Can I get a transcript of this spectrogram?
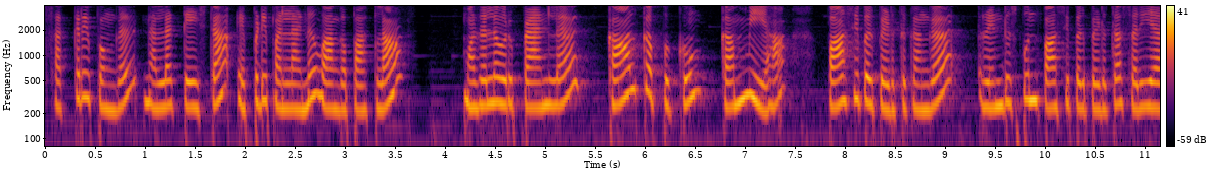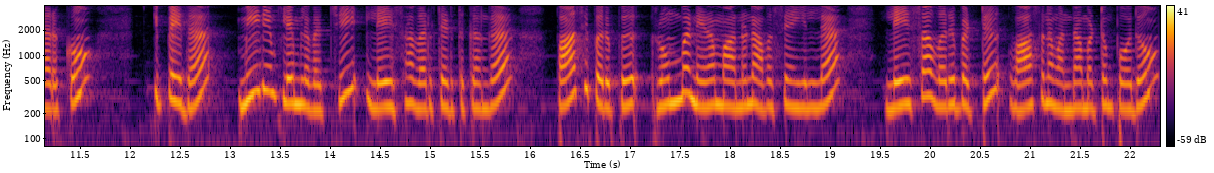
சர்க்கரை பொங்கல் நல்லா டேஸ்ட்டாக எப்படி பண்ணலான்னு வாங்க பார்க்கலாம். முதல்ல ஒரு பேனில் கால் கப்புக்கும் கம்மியாக பாசிப்பருப்பு எடுத்துக்கோங்க. ரெண்டு ஸ்பூன் பாசிப்பருப்பு எடுத்தால் சரியாக இருக்கும். இப்போ இதை மீடியம் ஃப்ளேமில் வச்சு லேசாக வறுத்து எடுத்துக்கோங்க. பாசிப்பருப்பு ரொம்ப நிறம் மாறணும்னு அவசியம் இல்லை. லேசாக வறுபட்டு வாசனை வந்தால் மட்டும் போதும்.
